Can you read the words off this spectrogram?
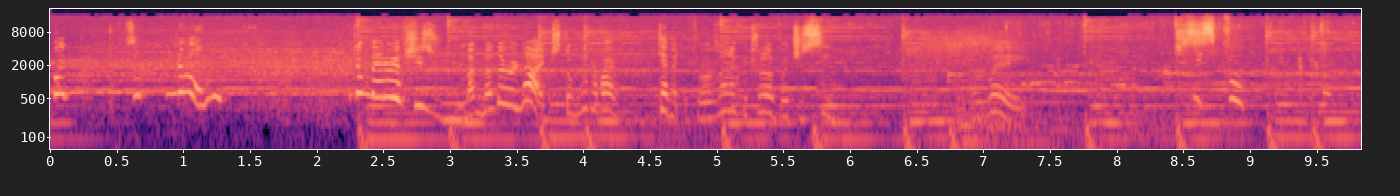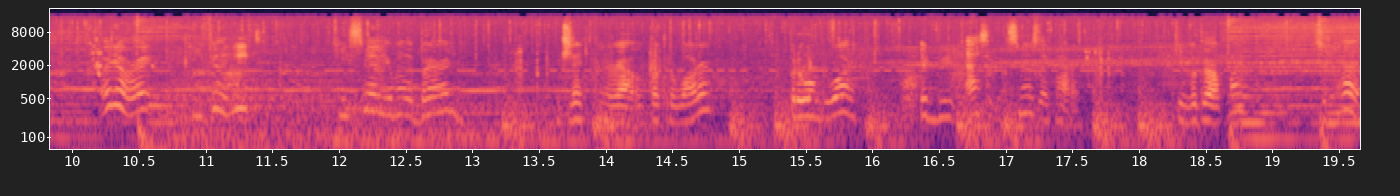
What? No! It don't matter if she's my mother or not. Just don't let her fire. Damn it, if I was only control of what you see. No way. Jesus! I know, right? Can you feel the heat? Can you smell your mother burn? Would you like to clean her out with a bucket of water? But it won't be water. It'd be acid that smells like water. Do you have a girlfriend? Is it her?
